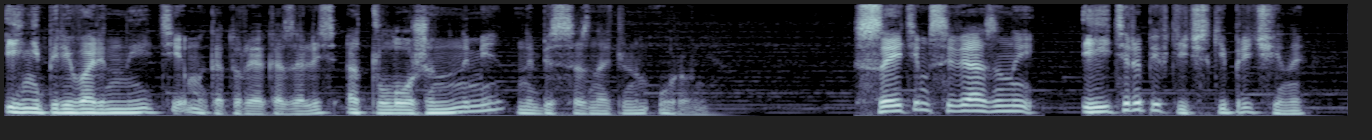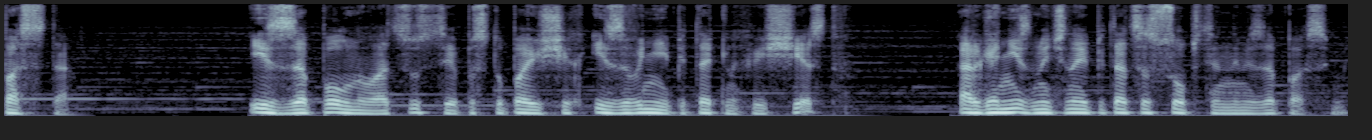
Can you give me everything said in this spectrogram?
и непереваренные темы, которые оказались отложенными на бессознательном уровне. С этим связаны и терапевтические причины поста. Из-за полного отсутствия поступающих извне питательных веществ организм начинает питаться собственными запасами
